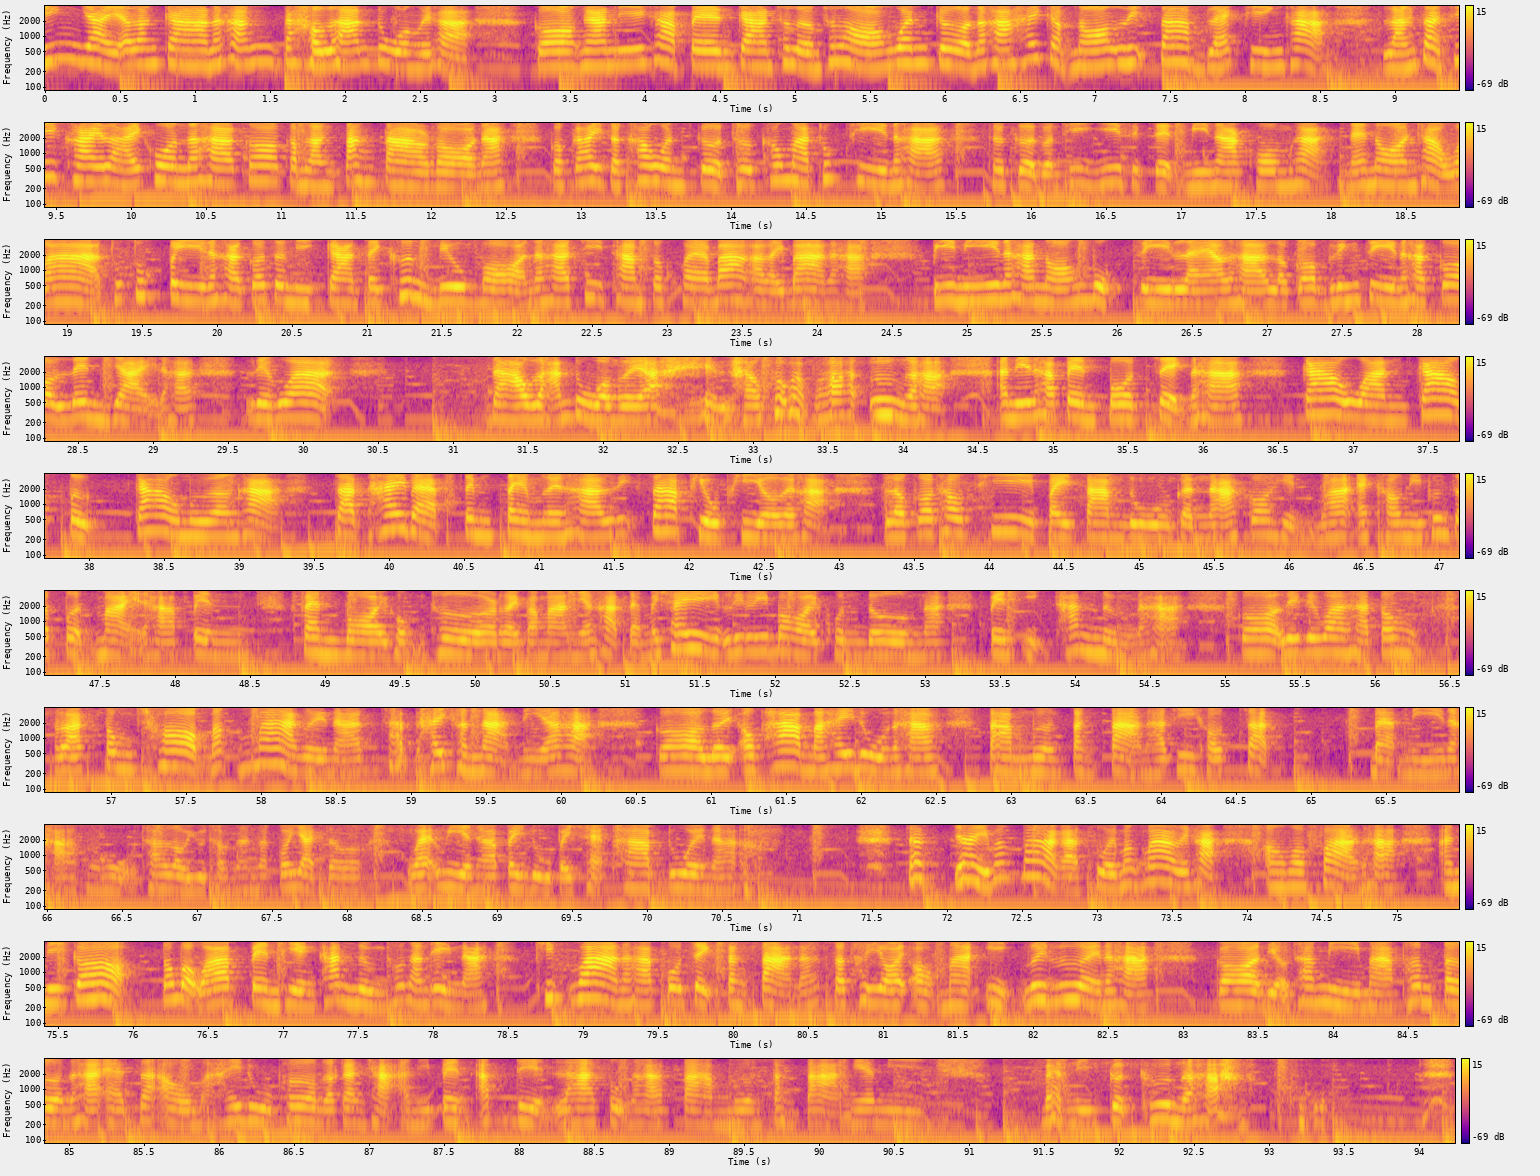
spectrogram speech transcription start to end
ยิ่งใหญ่อลังการนะคะดาวล้านดวงเลยค่ะ ก็งานนี้ค่ะเป็นการเฉลิมฉลองวันเกิดนะคะ ให้กับน้องลิซ่าแบล็ k พิงค่ะ หลังจากที่ใครหลายคนนะคะ ก็กำลังตั้งตารอนะ ก็ใกล้จะเข้าวันเกิดเธอเข้ามาทุกทีนะคะ เธอเกิดวันที่ 27 มีนาคมค่ะ แน่นอนค่ะว่าทุกๆปีนะคะ ก็จะมีการไปขึ้นบิลบอร์ดนะคะ ที่ Times Square บ้างอะไรบ้างนะคะปีนี้นะคะน้องบุกจีนแล้วนะคะแล้วก็บลิงจีนะคะก็เล่นใหญ่นะคะ เรียกว่าดาวล้านดวงเลยอะเห็นแล้วก็แบบว่าอึ้งอะค่ะ อันนี้นะคะเป็นโปรเจกต์นะคะ 9 วัน 9 ตึก 9 เมืองค่ะ จัดให้แบบเต็มๆเลยนะคะลิซ่าเพียวๆเลยค่ะ แล้วก็เท่าที่ไปตามดูกันนะ ก็เห็นว่าแอคเคาท์นี้เพิ่งจะเปิดใหม่นะคะ เป็นแฟนบอยของเธออะไรประมาณนี้ค่ะ แต่ไม่ใช่ลิลี่บอยคนเดิมนะ เป็นอีกท่านหนึ่งนะคะ ก็เรียกได้ว่านะคะต้องรักต้องชอบมากๆเลยนะ จัดให้ขนาดนี้ค่ะ ก็เลยเอาภาพมาให้ดูนะคะ ตามเมืองต่างๆนะคะที่เขาจัด แบบนี้นะคะโอ้โหถ้าเราอยู่แถวนั้นนะก็อยากจะแวะเวียนนะคะไปดูไปแชร์ภาพด้วยนะจัดใหญ่มากๆอะสวยมากๆเลยค่ะ เอามาฝากนะคะ อันนี้ก็ต้องบอกว่าเป็นเพียงท่านหนึ่งเท่านั้นเองนะ คิดว่านะคะโปรเจกต์ต่างๆนะจะทยอยออกมาอีกเรื่อยๆนะคะ ก็เดี๋ยวถ้ามีมาเพิ่มเติมนะคะ แอดจะเอามาให้ดูเพิ่มแล้วกันค่ะ อันนี้เป็นอัปเดตล่าสุดนะคะ ตามเมืองต่างๆเนี่ยมีแบบนี้เกิดขึ้นนะคะ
